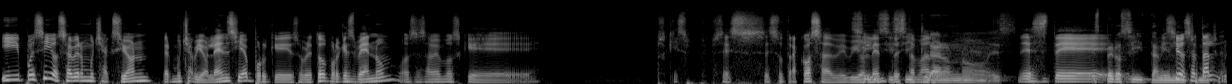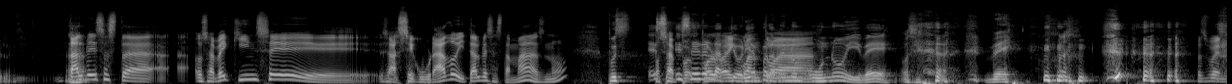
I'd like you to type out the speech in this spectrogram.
Y pues sí, o sea, ver mucha acción, ver mucha violencia, porque, sobre todo porque es Venom, o sea, sabemos que, pues que es, pues, es, es otra cosa, de violento sí, sí, sí, esta madre. claro, no. Es, Este, espero sí también. sí, o mucha, sea, tal- mucha violencia. Tal Ajá. vez hasta, o sea, B15 o sea, asegurado y tal vez hasta más, ¿no? Pues es- sea, esa por- era por- la teoría para a- Venom 1 y B. O sea, B. Pues bueno,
